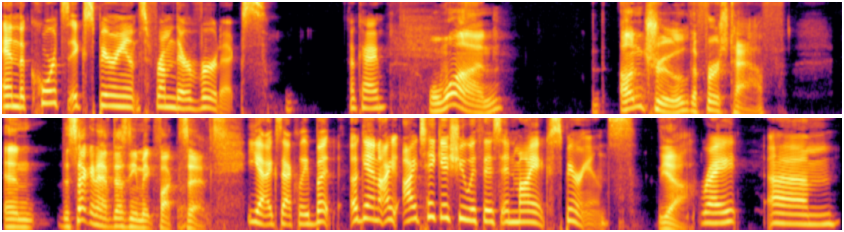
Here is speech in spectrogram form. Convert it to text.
and the court's experience from their verdicts. Okay. Well, one, untrue, the first half, and the second half doesn't even make fucking sense. Yeah, exactly. But again, I, I take issue with this in my experience, Yeah. right? Um,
